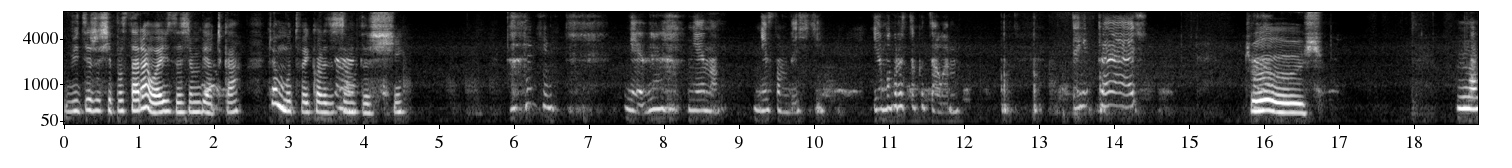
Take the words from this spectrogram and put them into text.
widzę, że się postarałeś za ziębiaczka. Czemu twoi koledzy są Tak. wyżsi? Nie wiem, nie ma. Nie są wyści. Ja po prostu kocałem. Cześć. Cześć. No,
